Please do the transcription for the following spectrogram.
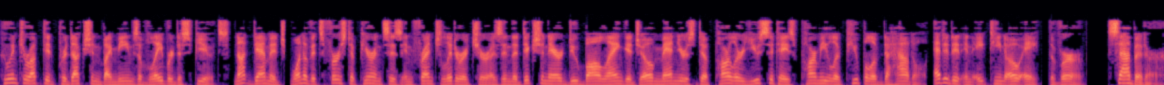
who interrupted production by means of labor disputes, not damage. One of its first appearances in French literature is in the Dictionnaire du bas langage aux manières de parler usités parmi le peuple of de Houdel, edited in 1808. The verb saboter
